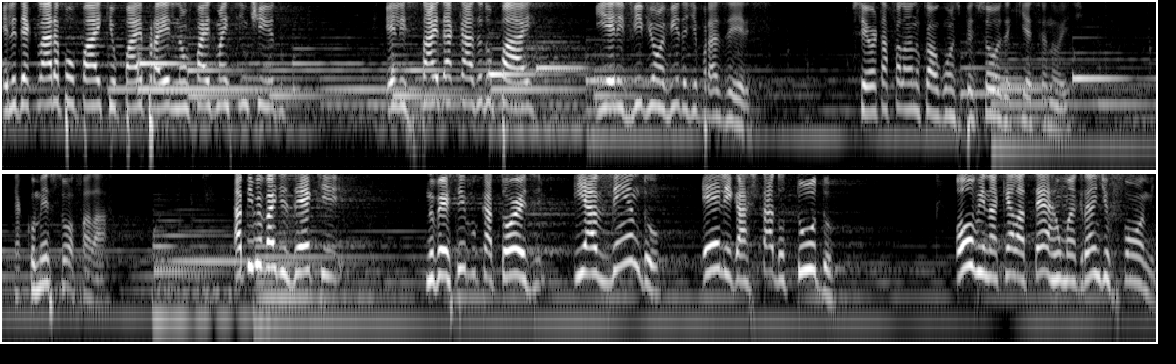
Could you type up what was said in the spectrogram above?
Ele declara para o pai que o pai para ele não faz mais sentido. Ele sai da casa do pai e ele vive uma vida de prazeres. O Senhor está falando com algumas pessoas aqui essa noite. Já começou a falar. A Bíblia vai dizer que no versículo 14: E havendo ele gastado tudo, houve naquela terra uma grande fome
